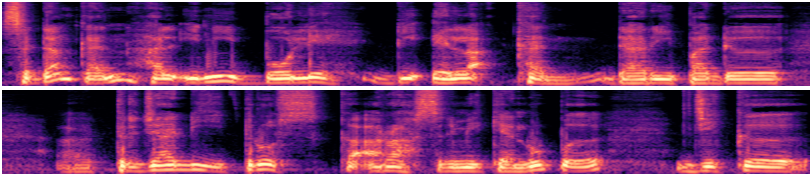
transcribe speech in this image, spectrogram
Sedangkan hal ini boleh dielakkan daripada uh, terjadi terus ke arah sedemikian rupa jika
